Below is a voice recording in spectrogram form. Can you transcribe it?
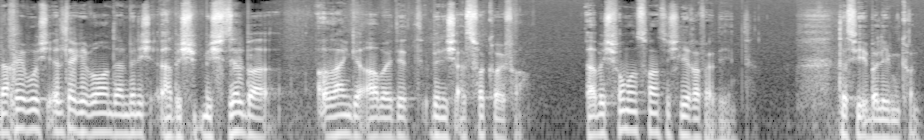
Nachher, wo ich älter geworden, dann bin ich, habe ich mich selber reingearbeitet, bin ich als Verkäufer. Da habe ich 25 Lira verdient. dass wir überleben können.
